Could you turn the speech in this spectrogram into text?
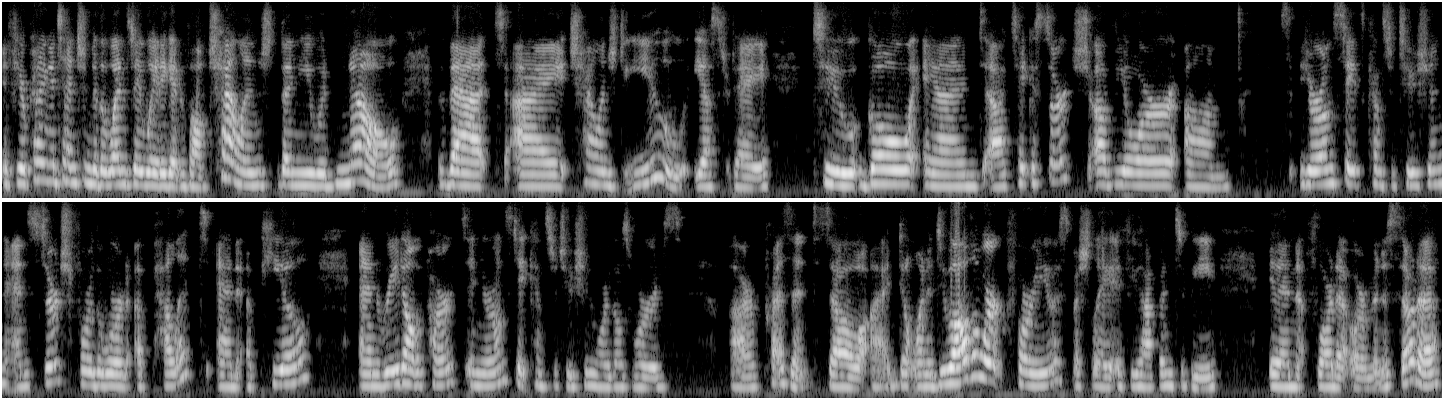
if you're paying attention to the Wednesday Way to Get Involved challenge, then you would know that I challenged you yesterday to go and uh, take a search of your um, your own state's constitution and search for the word appellate and appeal and read all the parts in your own state constitution where those words are present. So I don't want to do all the work for you, especially if you happen to be in Florida or Minnesota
